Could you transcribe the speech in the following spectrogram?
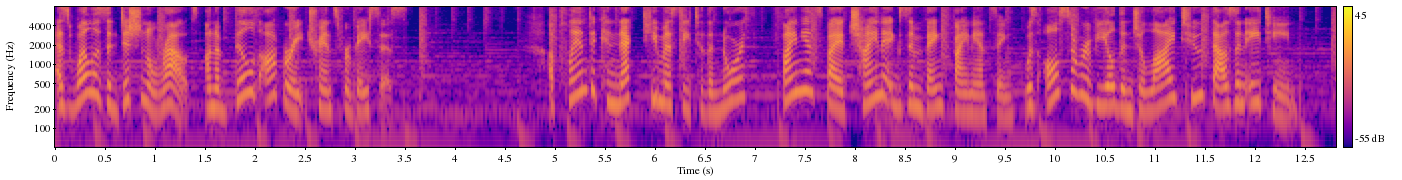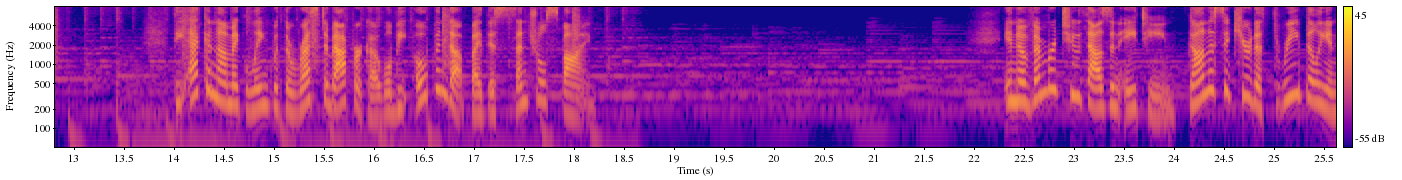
as well as additional routes on a build-operate-transfer basis. A plan to connect Kumasi to the north, financed by a China Exim Bank financing, was also revealed in July 2018. The economic link with the rest of Africa will be opened up by this central spine. In November 2018, Ghana secured a $3 billion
